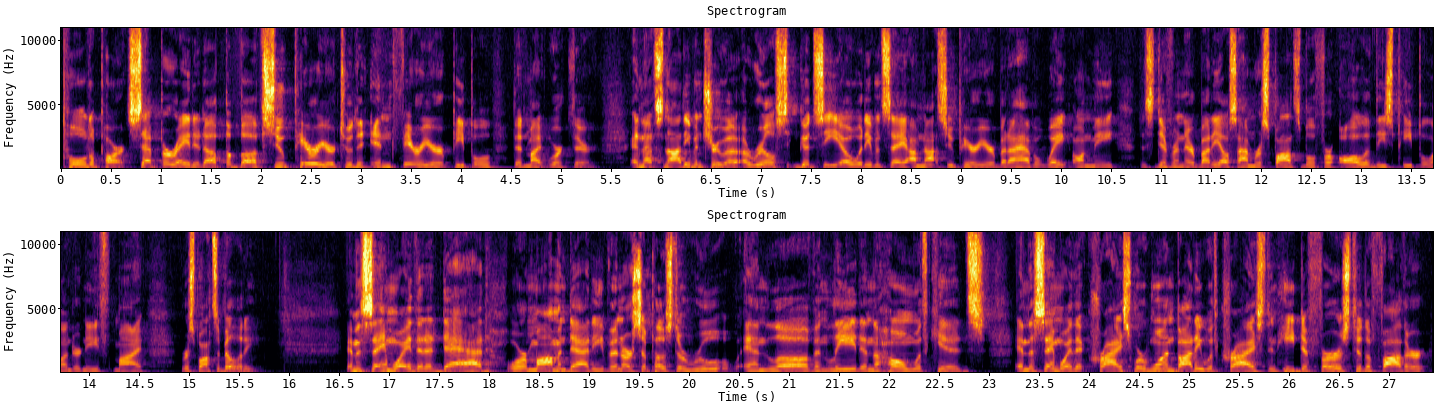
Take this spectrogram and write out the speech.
pulled apart, separated, up above, superior to the inferior people that might work there. And that's not even true. A, a, real good CEO would even say, I'm not superior, but I have a weight on me that's different than everybody else. I'm responsible for all of these people underneath my responsibility. In the same way that a dad or mom and dad even are supposed to rule and love and lead in the home with kids, in the same way that Christ, we're one body with Christ and he defers to the Father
